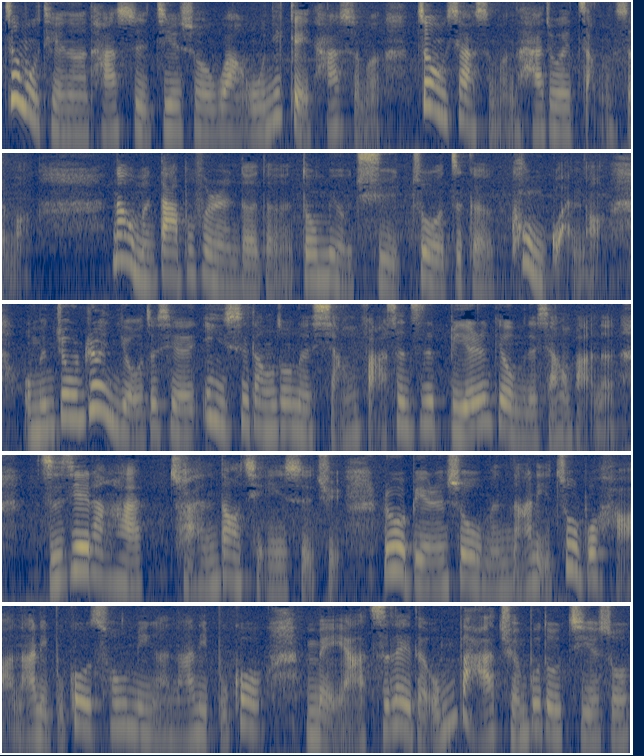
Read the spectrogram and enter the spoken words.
这亩田呢，它是接收万物，你给它什么，种下什么，它就会长什么。那我们大部分人的的都没有去做这个控管哦，我们就任由这些意识当中的想法，甚至别人给我们的想法呢，直接让它传到潜意识去。如果别人说我们哪里做不好啊，哪里不够聪明啊，哪里不够美啊之类的，我们把它全部都接收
